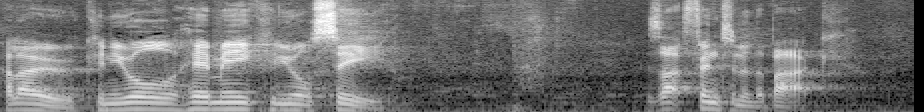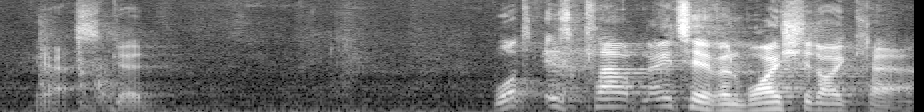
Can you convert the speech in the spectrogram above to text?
Hello, can you all hear me? Can you all see? Is that Finton at the back? Yes, good. What is cloud native and why should I care?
